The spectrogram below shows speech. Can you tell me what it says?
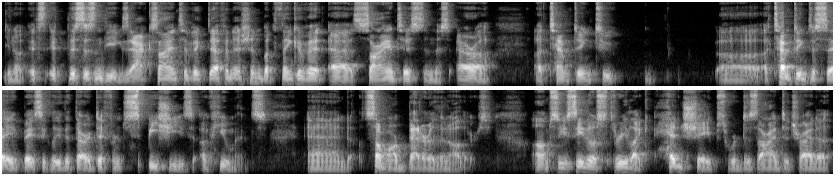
you know it's it, this isn't the exact scientific definition, but think of it as scientists in this era attempting to uh, attempting to say basically that there are different species of humans and some are better than others. Um, so you see those three like head shapes were designed to try to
